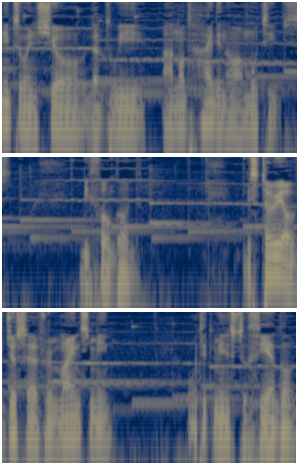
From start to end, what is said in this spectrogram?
need to ensure that we are not hiding our motives before God. The story of Joseph reminds me what it means to fear God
